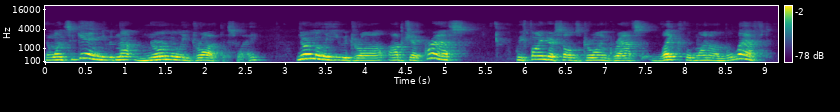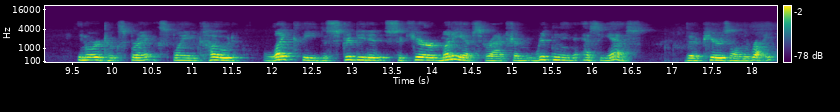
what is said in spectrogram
And once again, you would not normally draw it this way. Normally, you would draw object graphs. We find ourselves drawing graphs like the one on the left in order to explain code like the distributed secure money abstraction written in SES that appears on the right.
